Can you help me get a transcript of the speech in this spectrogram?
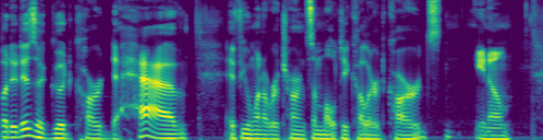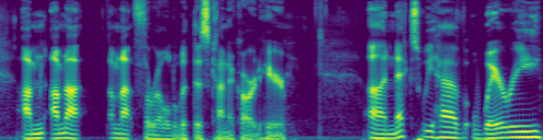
But it is a good card to have if you want to return some multicolored cards. You know, I'm I'm not I'm not thrilled with this kind of card here. Uh, next we have Wary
